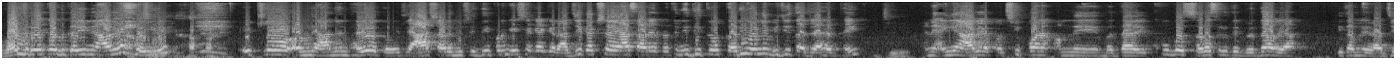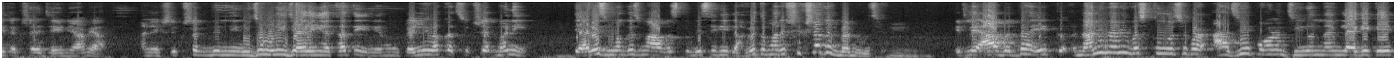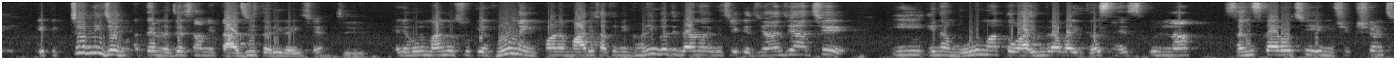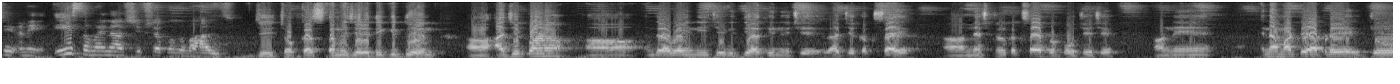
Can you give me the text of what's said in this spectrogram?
વર્લ્ડ રેકોર્ડ કરીને આવ્યા હોઈએ. એટલો અમને આનંદ થયો હતો. એટલે આ શાળાની સિદ્ધિ પણ કહી શકાય કે રાજ્ય કક્ષાએ આ શાળાએ પ્રતિનિધિત્વ કર્યું અને વિજેતા જાહેર થઈ. અને અહીંયા આવ્યા પછી પણ અમને બધાએ ખૂબ જ સરસ રીતે વધાવ્યા કે તમે રાજ્ય કક્ષાએ જઈને આવ્યા. અને શિક્ષક દિનની ઉજવણી જ્યારે અહીંયા થતી ને હું પહેલી વખત શિક્ષક બની ત્યારે જ મગજમાં આ વસ્તુ બેસી ગઈ કે હવે તો મારે શિક્ષક જ બનવું છે. એટલે આ બધા એક નાની નાની વસ્તુઓ છે પણ આજે પણ જીવનમાં એમ લાગે કે એ પિક્ચરની જેમ અત્યારે નજર સામે તાજી તરી રહી છે. એટલે હું માનું છું કે હું નહીં પણ મારી સાથેની ઘણી બધી બહેનો એવી છે કે જ્યાં જ્યાં છે ઈ એના મૂળમાં તો આ ઇન્દ્રાબાઈ ગર્લ્સ હાઈસ્કૂલના સંસ્કારો છે, એનું શિક્ષણ છે અને એ સમયના શિક્ષકોનો વહાલ છે. જે ચોક્કસ તમે જે રીતે કીધું એમ આજે પણ ઇન્દિરાબાઈની જે વિદ્યાર્થીની છે, રાજ્ય કક્ષાએ નેશનલ કક્ષાએ પણ પહોંચે છે અને એના માટે આપણે જો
